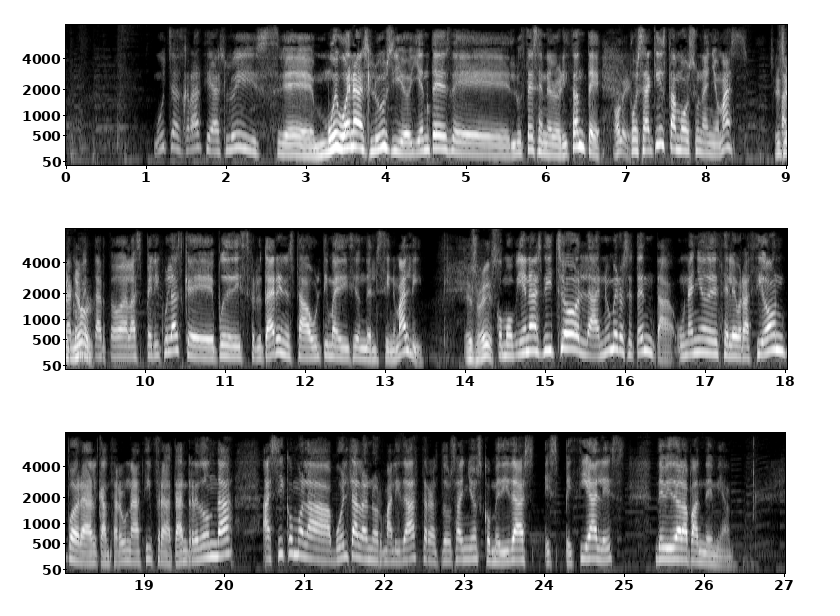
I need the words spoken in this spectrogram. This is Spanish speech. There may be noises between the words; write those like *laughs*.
Muchas gracias, Luis. Eh, muy buenas, Luz y oyentes de Luces en el Horizonte. Ole. Pues aquí estamos un año más Sí, para señor. comentar todas las películas que pude disfrutar en esta última edición del Cinemaldi. Eso es. Como bien has dicho, la número 70, un año de celebración para alcanzar una cifra tan redonda, así como la vuelta a la normalidad tras dos años con medidas especiales debido a la pandemia.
